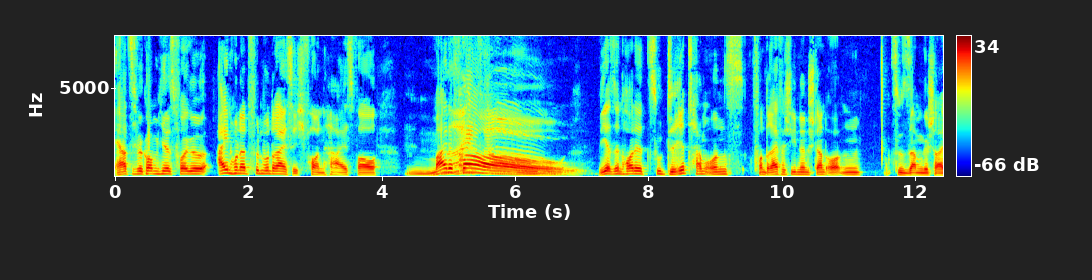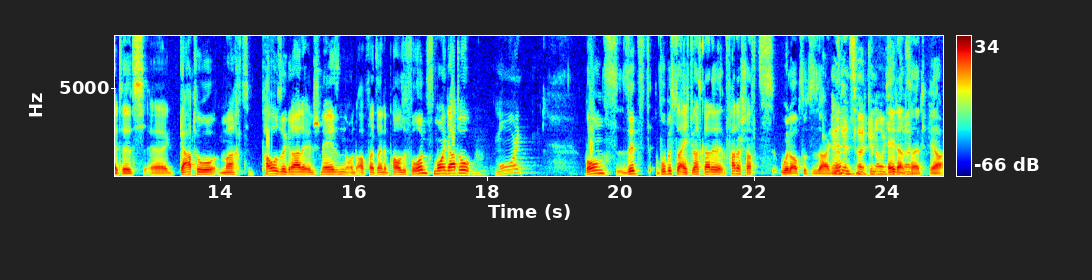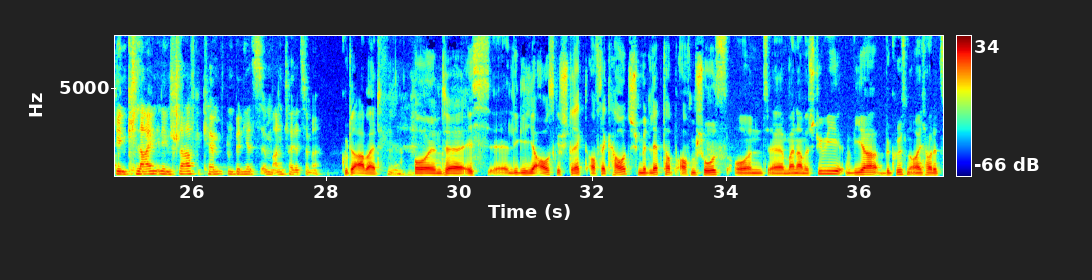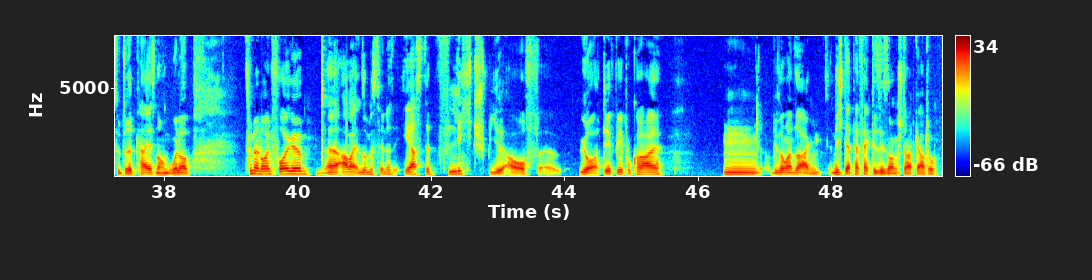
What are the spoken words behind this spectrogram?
Herzlich willkommen, hier ist Folge 135 von HSV Meine, Meine Frau. Frau. Wir sind heute zu dritt, haben uns von drei verschiedenen Standorten zusammengeschaltet. Äh, Gato macht Pause gerade in Schnelsen und opfert seine Pause für uns. Moin Gato. Moin. Bones sitzt, wo bist du eigentlich? Du hast gerade Vaterschaftsurlaub sozusagen. Ne? Elternzeit, genau. Ich Elternzeit, ja. Den Kleinen in den Schlaf gekämpft und bin jetzt im Ankleidezimmer. Gute Arbeit. Und äh, ich äh, liege hier ausgestreckt auf der Couch mit Laptop auf dem Schoß und äh, mein Name ist Stübi. Wir begrüßen euch heute zu dritt. Kai ist noch im Urlaub zu einer neuen Folge. Äh, arbeiten so ein bisschen das erste Pflichtspiel auf. Äh, ja, DFB-Pokal hm, wie soll man sagen, nicht der perfekte Saisonstart, Gato.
